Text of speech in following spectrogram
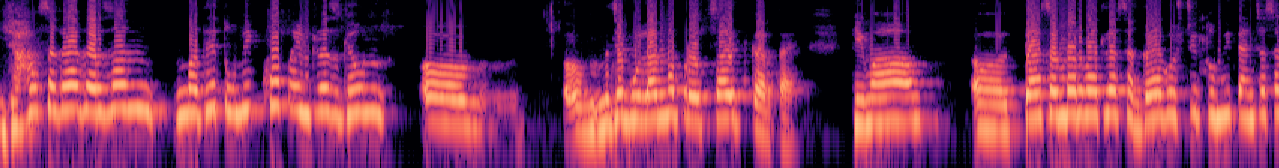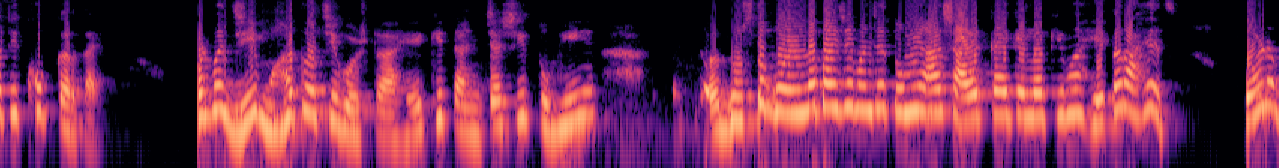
ह्या सगळ्या गरजांमध्ये तुम्ही खूप इंटरेस्ट घेऊन म्हणजे मुलांना प्रोत्साहित करताय. किंवा त्या संदर्भातल्या सगळ्या गोष्टी तुम्ही त्यांच्यासाठी खूप करताय. पण मग जी महत्वाची गोष्ट आहे की त्यांच्याशी तुम्ही नुसतं बोललं पाहिजे म्हणजे तुम्ही आज शाळेत काय केलं किंवा हे तर आहेच. पण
